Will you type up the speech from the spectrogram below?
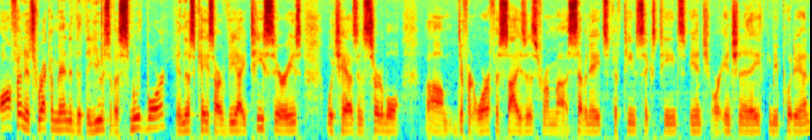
Often it's recommended that the use of a smooth bore, in this case our VIT series, which has insertable um, different orifice sizes from uh, 7 8 15 16 inch or inch and an eighth can be put in,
